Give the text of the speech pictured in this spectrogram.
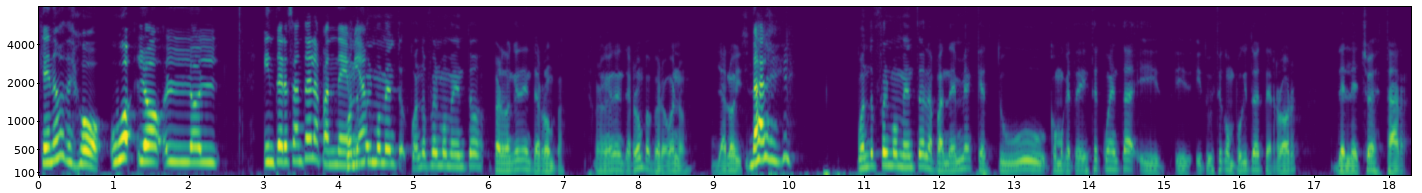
¿Qué nos dejó? Hubo lo, lo l- interesante de la ¿Cuándo pandemia. fue el momento? ¿Cuándo fue el momento? Perdón que te interrumpa. Perdón que te interrumpa, pero bueno, ya lo hice. Dale. ¿Cuándo fue el momento de la pandemia que tú como que te diste cuenta y, y- y tuviste con un poquito de terror del hecho de estar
